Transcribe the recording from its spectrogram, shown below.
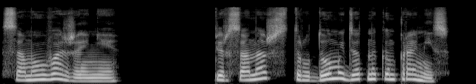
Самоуважение. Персонаж с трудом идет на компромисс.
